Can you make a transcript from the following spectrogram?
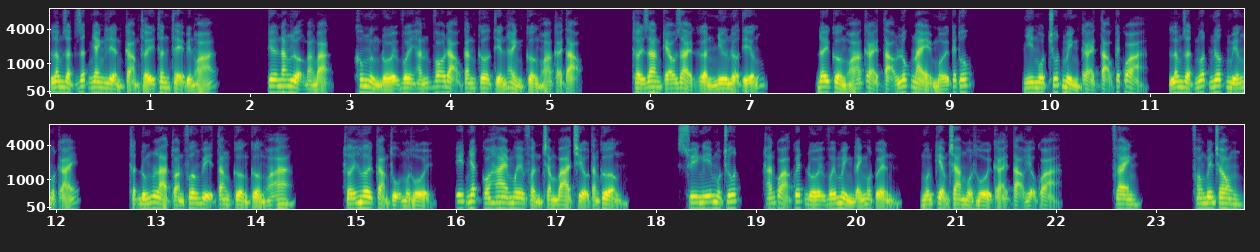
lâm giật rất nhanh liền cảm thấy thân thể biến hóa. Kia năng lượng bằng bạc, không ngừng đối với hắn võ đạo căn cơ tiến hành cường hóa cải tạo. Thời gian kéo dài gần như nửa tiếng. Đây cường hóa cải tạo lúc này mới kết thúc. Nhìn một chút mình cải tạo kết quả, lâm giật nuốt nước miếng một cái. Thật đúng là toàn phương vị tăng cường cường hóa a. Hơi hơi cảm thụ một hồi, ít nhất có hai mươi phần trăm ba triệu tăng cường. Suy nghĩ một chút hắn quả quyết đối với mình đánh một quyền, muốn kiểm tra một hồi cải tạo hiệu quả. Phanh. Phong bên trong,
